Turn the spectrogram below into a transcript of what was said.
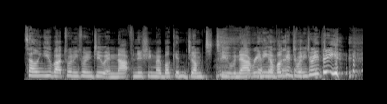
telling you about 2022 and not finishing my book and jumped to now reading a book in 2023.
